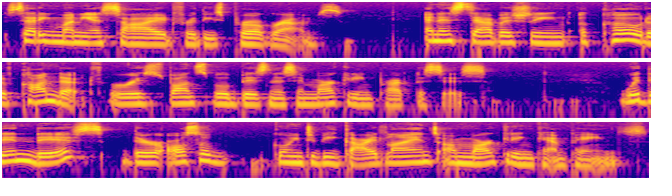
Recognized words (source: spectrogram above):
setting money aside for these programs and establishing a code of conduct for responsible business and marketing practices. Within this, there are also going to be guidelines on marketing campaigns.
